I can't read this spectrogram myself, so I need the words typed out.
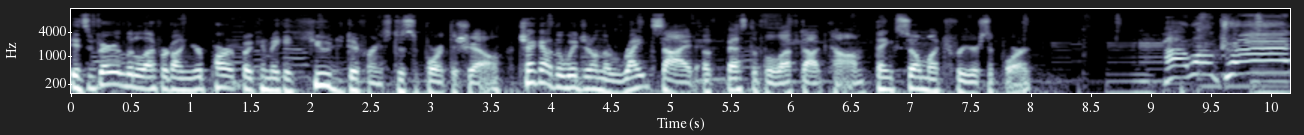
It's very little effort on your part, but can make a huge difference to support the show. Check out the widget on the right side of bestoftheleft.com. Thanks so much for your support. I won't cry.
